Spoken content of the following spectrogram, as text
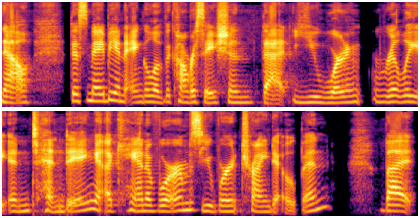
Now, this may be an angle of the conversation that you weren't really intending, a can of worms you weren't trying to open, but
